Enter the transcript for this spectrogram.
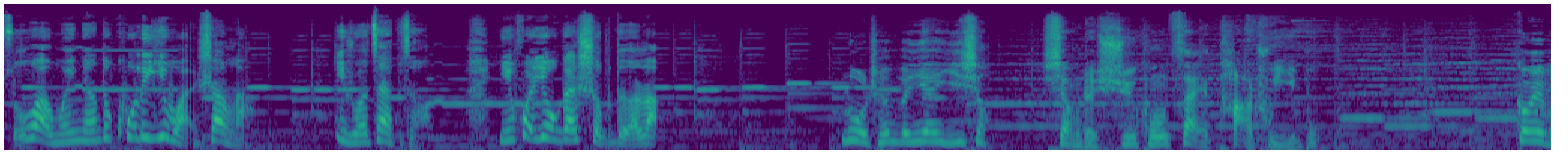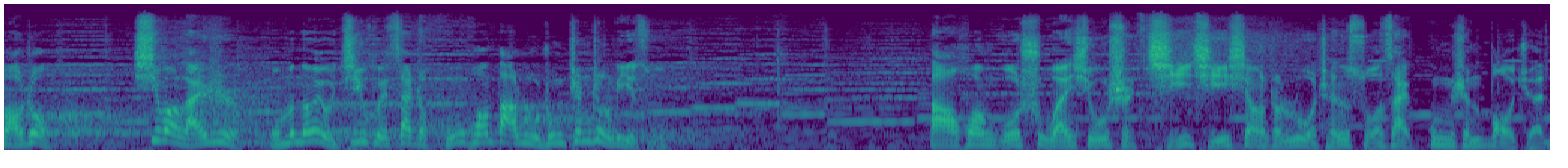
昨晚为娘都哭了一晚上了，你若再不走，一会儿又该舍不得了。洛尘闻言一笑，向着虚空再踏出一步：“各位保重，希望来日我们能有机会在这洪荒大陆中真正立足。”大荒国数万修士齐齐向着洛尘所在躬身抱拳。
